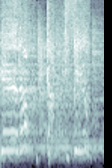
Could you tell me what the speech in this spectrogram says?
Think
